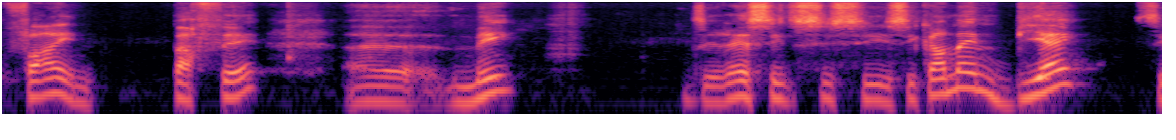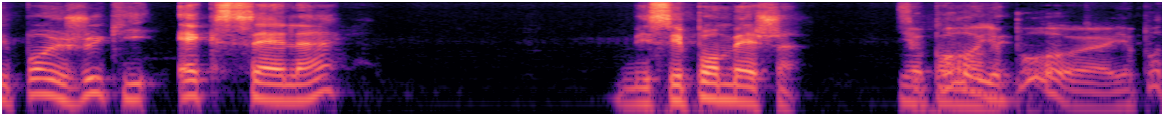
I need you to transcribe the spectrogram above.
fine, parfait. mais je dirais, c'est quand même bien. C'est pas un jeu qui est excellent, mais c'est pas méchant. Il n'y a, pas, y a, pas, euh, a pas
